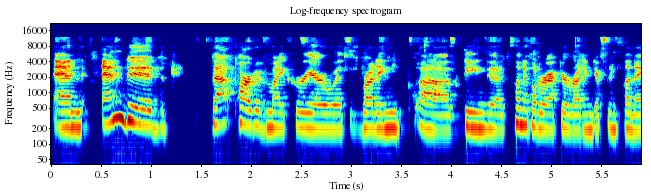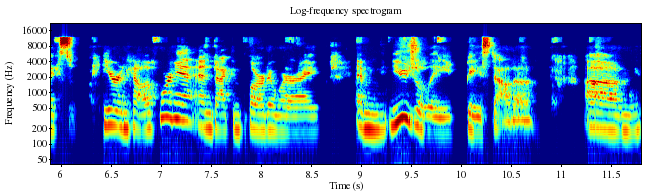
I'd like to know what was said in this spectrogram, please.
and ended that part of my career with running, uh, being a clinical director, running different clinics here in California and back in Florida, where I am usually based out of. Um,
